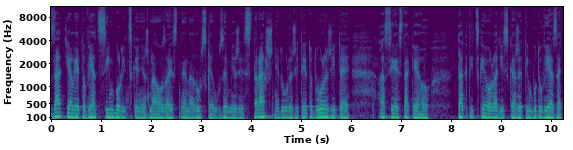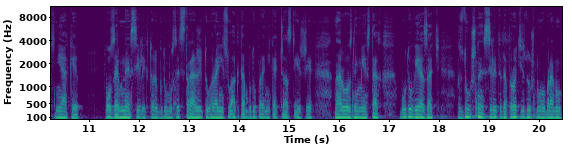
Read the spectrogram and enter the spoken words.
zatiaľ je to viac symbolické, než naozajstné na ruské územie, že je strašne dôležité. Je to dôležité asi aj z takého taktického hľadiska, že tým budú viazať nejaké pozemné síly, ktoré budú musieť strážiť tú hranicu, ak tam budú prenikať častejšie na rôznych miestach, budú viazať vzdušné sily, teda protivzdušnú obranu,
